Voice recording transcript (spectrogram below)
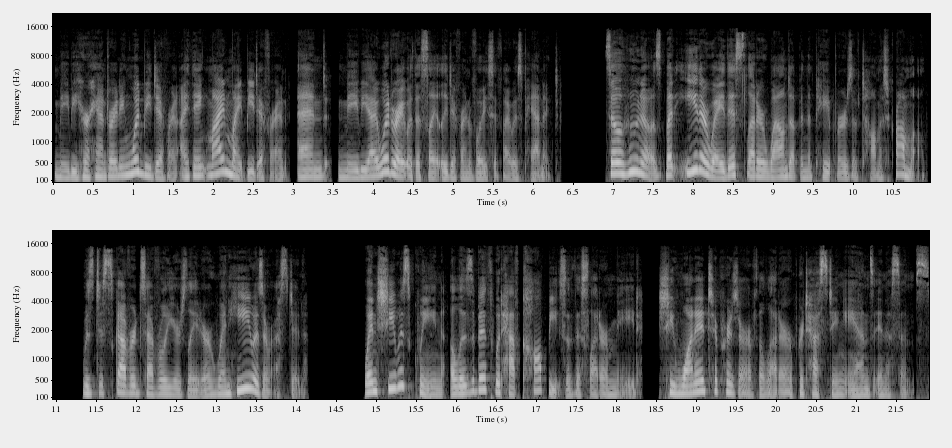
maybe her handwriting would be different. I think mine might be different. And maybe I would write with a slightly different voice if I was panicked. So who knows? But either way, this letter wound up in the papers of Thomas Cromwell was discovered several years later when he was arrested. When she was queen, Elizabeth would have copies of this letter made. She wanted to preserve the letter protesting Anne's innocence.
